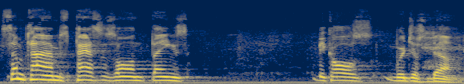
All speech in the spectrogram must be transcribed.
sometimes passes on things because we're just dumb.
